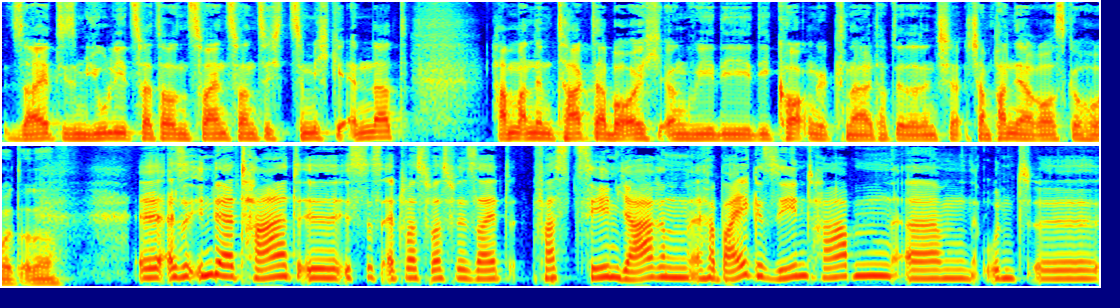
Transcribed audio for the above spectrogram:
seit diesem Juli 2022 ziemlich geändert. Haben an dem Tag da bei euch irgendwie die, die Korken geknallt? Habt ihr da den Champagner rausgeholt oder? Äh, also in der Tat äh, ist es etwas, was wir seit fast zehn Jahren herbeigesehnt haben ähm, und äh,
